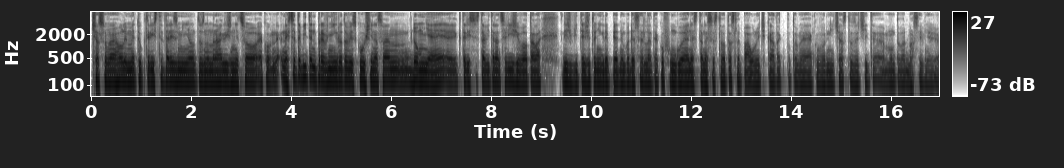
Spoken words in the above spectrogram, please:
časového limitu, který jste tady zmínil, to znamená, když něco, jako nechcete být ten první, kdo to vyzkouší na svém domě, který si stavíte na celý život, ale když víte, že to někde pět nebo deset let jako funguje, nestane se z toho ta slepá ulička, tak potom je jako vhodný čas to začít eh, montovat masivně. Že?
